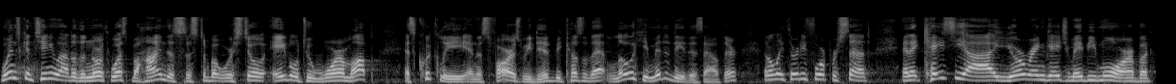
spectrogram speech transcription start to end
Winds continue out of the northwest behind this system, but we're still able to warm up as quickly and as far as we did because of that low humidity that's out there at only 34%. And at KCI, your rain gauge may be more, but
